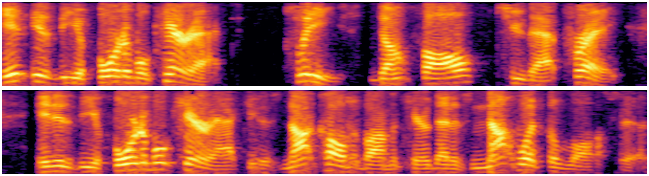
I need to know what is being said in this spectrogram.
It is the Affordable Care Act. Please don't fall to that prey. It is the Affordable Care Act. It is not called Obamacare. That is not what the law says.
